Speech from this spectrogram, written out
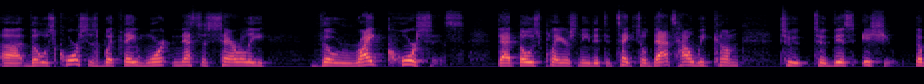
uh, those courses, but they weren't necessarily the right courses that those players needed to take. So that's how we come to to this issue. The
